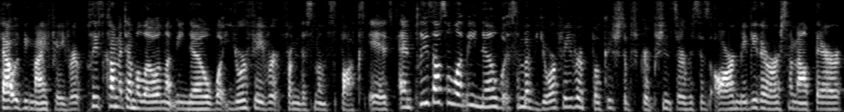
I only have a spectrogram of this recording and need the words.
that would be my favorite. Please comment down below and let me know what your favorite from this month's box is. And please also let me know what some of your favorite bookish subscription services are. Maybe there are some out there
